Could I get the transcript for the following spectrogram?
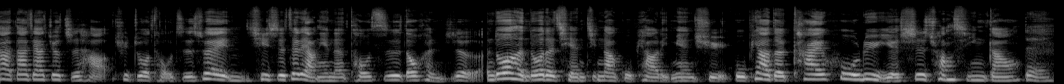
那大家就只好去做投资，所以其实这两年的投资都很热，很多很多的钱进到股票里面去，股票的开户率也是创新高。对，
